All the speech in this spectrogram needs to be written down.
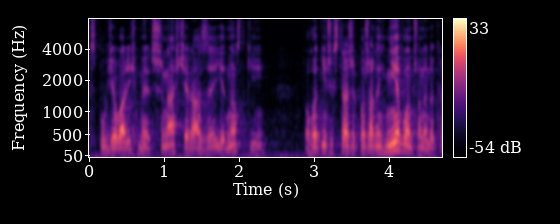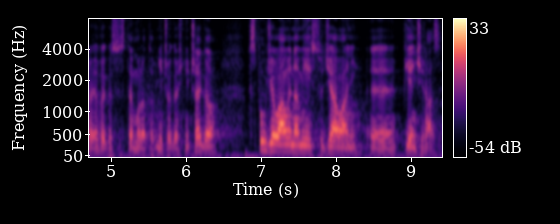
współdziałaliśmy 13 razy. Jednostki ochotniczych straży pożarnych nie włączone do Krajowego Systemu Ratowniczo-Gaśniczego współdziałały na miejscu działań 5 razy.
